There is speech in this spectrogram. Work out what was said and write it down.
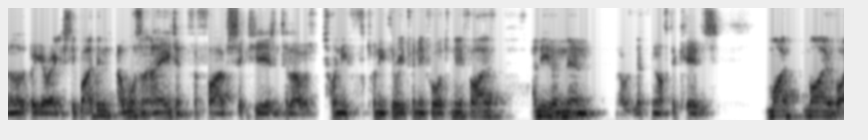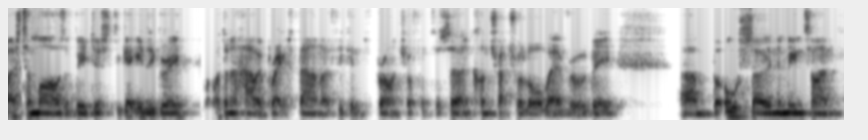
another bigger agency. But I didn't. I wasn't an agent for five, six years until I was 20, 23, 24, 25. And even then, I was looking after kids. My my advice to Miles would be just to get your degree. I don't know how it breaks down, or if you can branch off into certain contractual law, whatever it would be. Um, but also, in the meantime,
